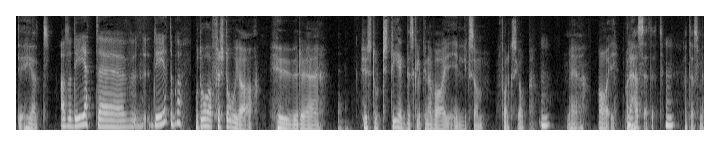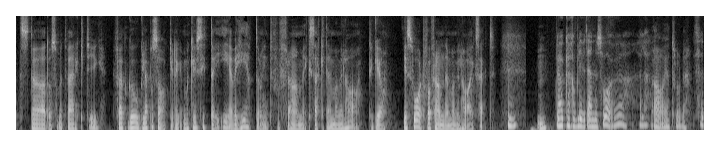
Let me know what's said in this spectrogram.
Det är helt Alltså det är, jätte, det är jättebra. Och då förstod jag hur, eh, hur stort steg det skulle kunna vara i, liksom folks jobb med AI på det här sättet. Att det är som ett stöd och som ett verktyg. För att googla på saker, det, man kan ju sitta i evigheter och inte få fram exakt det man vill ha, tycker jag. Det är svårt att få fram det man vill ha exakt. Det har kanske blivit ännu svårare. Eller? Ja, jag tror det. För,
